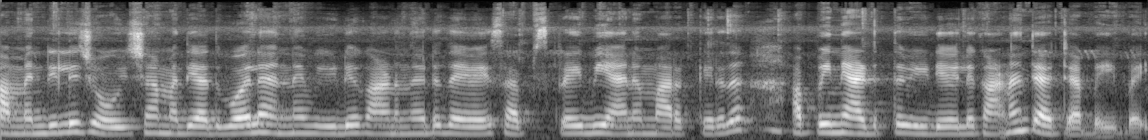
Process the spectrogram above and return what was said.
കമന്റിൽ ചോദിച്ചാൽ മതി. അതുപോലെ തന്നെ വീഡിയോ കാണുന്നവർ ദയവായി സബ്സ്ക്രൈബ് ചെയ്യാനും മറക്കരുത്. അപ്പോൾ ഇനി അടുത്ത വീഡിയോയിൽ കാണാം. ടാറ്റാ ബൈ ബൈ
